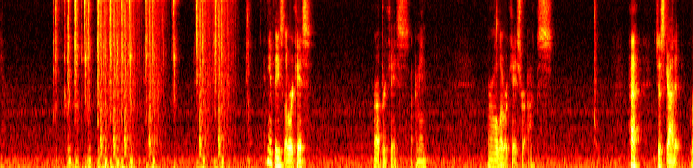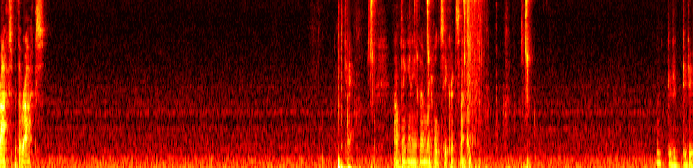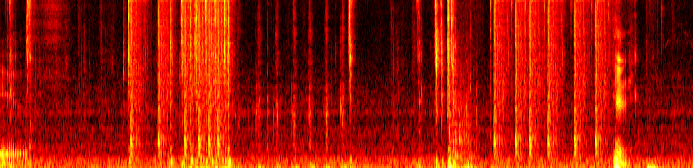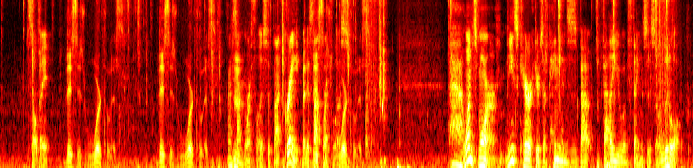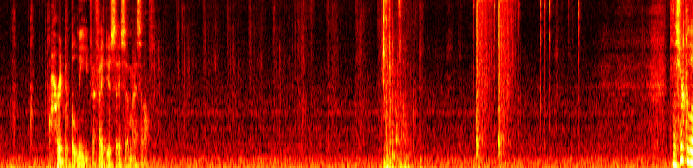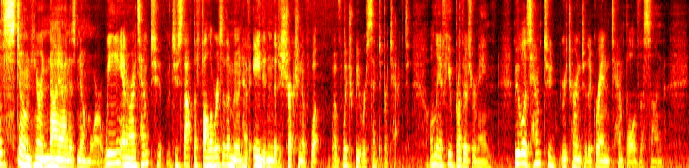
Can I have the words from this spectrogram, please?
Any of these lowercase? Or uppercase, I mean. They're all lowercase rocks. Huh, just got it. Rocks with the rocks. Okay. I don't think any of them would hold secrets then. Do-do-do-do. Hmm. Sell bait. This is worthless. This is worthless. That's not hmm. worthless. It's not great, but it's This not is worthless. worthless. Once more, these characters' opinions about value of things is a little hard to believe, if I do say so myself. The Circle of Stone here in Nighon is no more. We, in our attempt to, to stop the followers of the moon, have aided in the destruction of what of which we were sent to protect. Only a few brothers remain. We will attempt to return to the Grand Temple of the Sun.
